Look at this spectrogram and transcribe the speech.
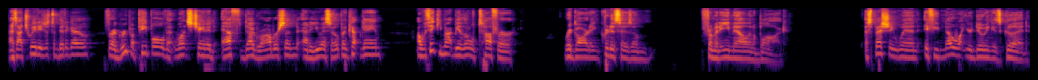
As I tweeted just a bit ago, for a group of people that once chanted F Doug Roberson at a US Open Cup game, I would think you might be a little tougher regarding criticism from an email and a blog. Especially when, if you know what you're doing is good,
